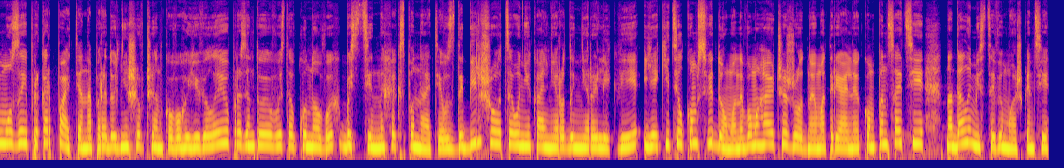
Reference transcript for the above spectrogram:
музей Прикарпаття напередодні Шевченкового ювілею презентує виставку нових безцінних експонатів. Здебільшого це унікальні родинні реліквії, які цілком свідомо, не вимагаючи жодної матеріальної компенсації, надали місцеві мешканці.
